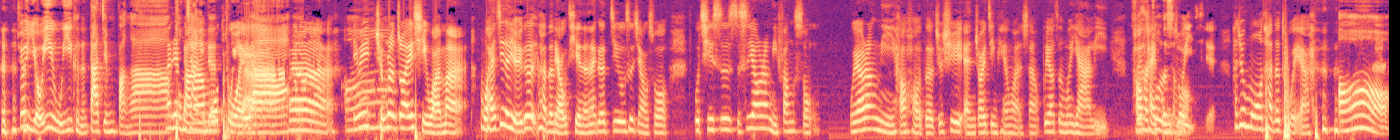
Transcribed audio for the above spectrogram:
就有意无意可能搭肩膀啊，大家碰下你摸腿啊啊，因为全部人坐在一起玩嘛。我还记得有一个他的聊天的那个记录是讲说，我其实只是要让你放松，我要让你好好的就去 enjoy 今天晚上，不要这么压力，抛开工作一切。他就摸他的腿啊 哦，哇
